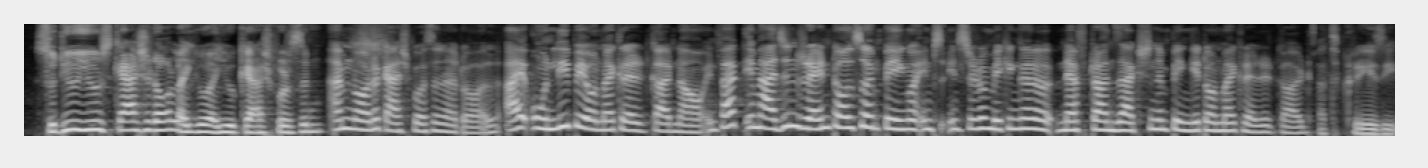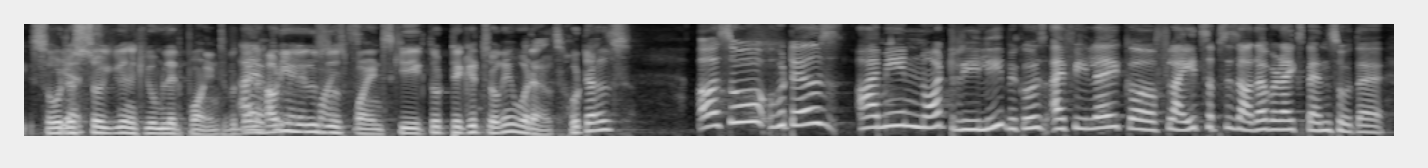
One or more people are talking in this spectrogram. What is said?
so do you use cash at all? Like you are you a cash person? I'm not a cash person at all. I only pay on my credit card now. In fact, imagine rent also I'm paying on, in- instead of making a NEFT transaction, I'm paying it on my credit card. That's crazy. So just so you can accumulate points. But I then how do you use accumulate those points? Ki ek to tickets okay, what else? Hotels? Uh, so hotels, I mean, not really because I feel like uh, flights सबसे ज़्यादा बड़ा expense होता है.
